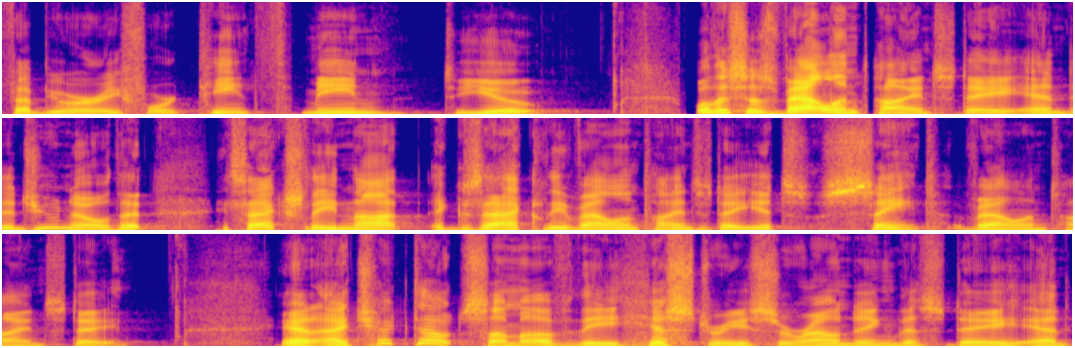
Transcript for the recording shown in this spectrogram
February 14th mean to you? Well, this is Valentine's Day, and did you know that it's actually not exactly Valentine's Day, it's Saint Valentine's Day? And I checked out some of the history surrounding this day, and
